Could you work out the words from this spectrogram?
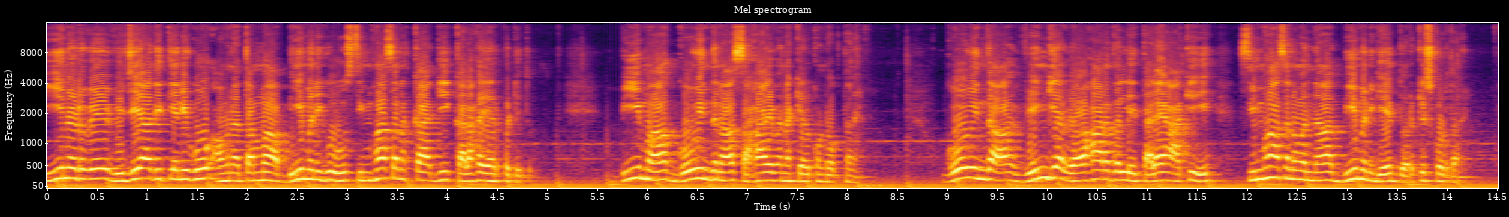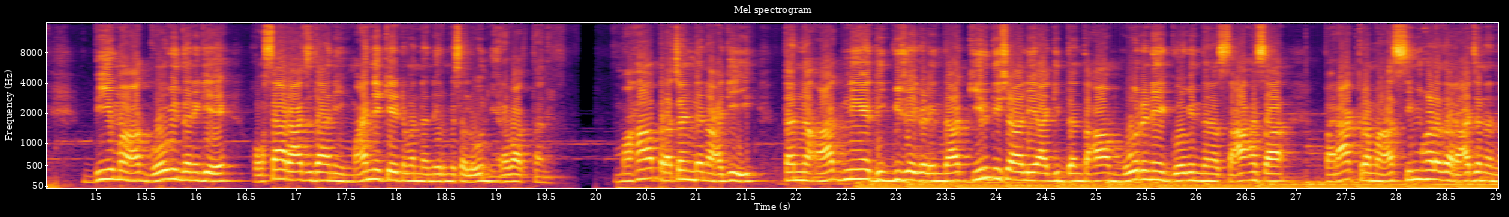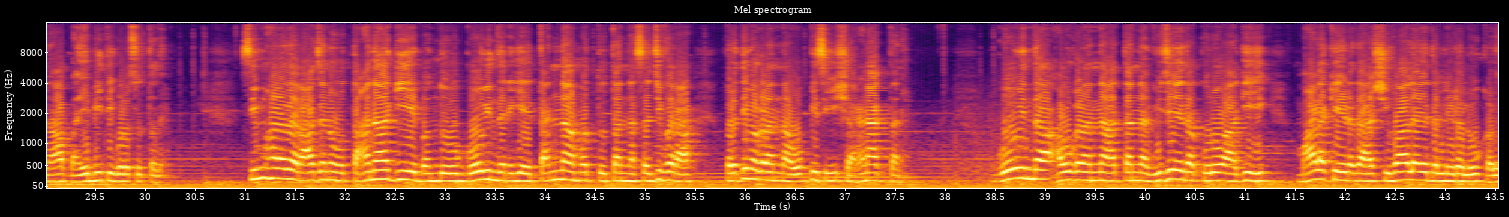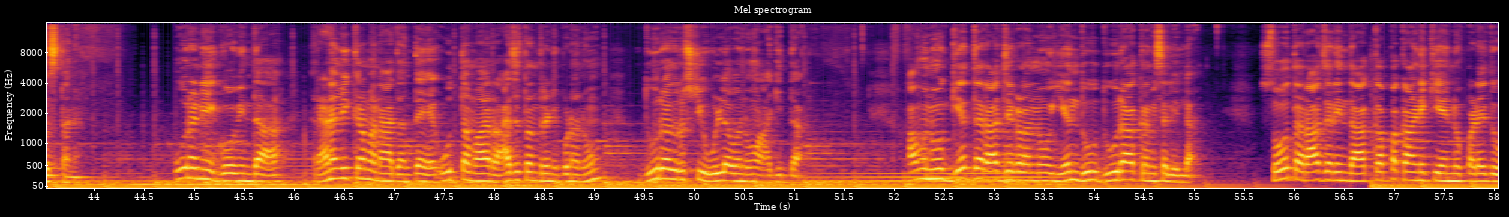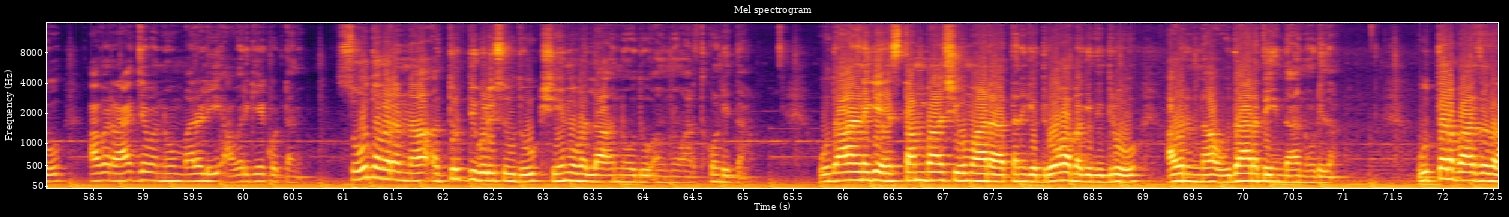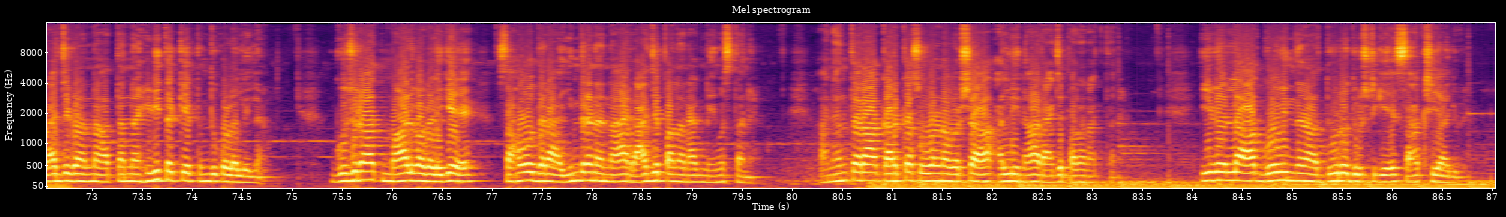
ಈ ನಡುವೆ ವಿಜಯಾದಿತ್ಯನಿಗೂ ಅವನ ತಮ್ಮ ಭೀಮನಿಗೂ ಸಿಂಹಾಸನಕ್ಕಾಗಿ ಕಲಹ ಏರ್ಪಟ್ಟಿತು. ಭೀಮ ಗೋವಿಂದನ ಸಹಾಯವನ್ನು ಕೇಳ್ಕೊಂಡು ಹೋಗ್ತಾನೆ ಗೋವಿಂದ ವ್ಯಂಗ್ಯ ವ್ಯವಹಾರದಲ್ಲಿ ತಲೆ ಹಾಕಿ ಸಿಂಹಾಸನವನ್ನ ಭೀಮನಿಗೆ ದೊರಕಿಸಿಕೊಡ್ತಾನೆ. ಭೀಮ ಗೋವಿಂದನಿಗೆ ಹೊಸ ರಾಜಧಾನಿ ಮಾನ್ಯಕೇಟವನ್ನು ನಿರ್ಮಿಸಲು ನೆರವಾಗ್ತಾನೆ. ಮಹಾಪ್ರಚಂಡನಾಗಿ ತನ್ನ ಆಗ್ನೇಯ ದಿಗ್ವಿಜಯಗಳಿಂದ ಕೀರ್ತಿಶಾಲಿಯಾಗಿದ್ದಂತಹ ಮೂರನೇ ಗೋವಿಂದನ ಸಾಹಸ ಪರಾಕ್ರಮ ಸಿಂಹಳದ ರಾಜನನ್ನ ಭಯಭೀತಿಗೊಳಿಸುತ್ತದೆ. ಸಿಂಹಳದ ರಾಜನು ತಾನಾಗಿಯೇ ಬಂದು ಗೋವಿಂದನಿಗೆ ತನ್ನ ಮತ್ತು ತನ್ನ ಸಚಿವರ ಪ್ರತಿಮೆಗಳನ್ನು ಒಪ್ಪಿಸಿ ಶರಣಾಗ್ತಾನೆ. ಗೋವಿಂದ ಅವುಗಳನ್ನು ತನ್ನ ವಿಜಯದ ಕುರುವಾಗಿ ಮಾಳಕೇಡದ ಶಿವಾಲಯದಲ್ಲಿಡಲು ಕಳಿಸ್ತಾನೆ. ಮೂರನೇ ಗೋವಿಂದ ರಣವಿಕ್ರಮನಾದಂತೆ ಉತ್ತಮ ರಾಜತಂತ್ರ ನಿಪುಣನು, ದೂರದೃಷ್ಟಿ ಉಳ್ಳವನು ಆಗಿದ್ದ. ಅವನು ಗೆದ್ದ ರಾಜ್ಯಗಳನ್ನು ಎಂದೂ ದೂರಾಕ್ರಮಿಸಲಿಲ್ಲ. ಸೋತ ರಾಜರಿಂದ ಕಪ್ಪ ಕಾಣಿಕೆಯನ್ನು ಪಡೆದು ಅವರ ರಾಜ್ಯವನ್ನು ಮರಳಿ ಅವರಿಗೆ ಕೊಟ್ಟನು. ಸೋತವರನ್ನು ಅತೃಪ್ತಿಗೊಳಿಸುವುದು ಕ್ಷೇಮವಲ್ಲ ಅನ್ನುವುದು ಅವನು ಅರ್ಥಕೊಂಡಿದ್ದ. ಉದಾಹರಣೆಗೆ ಸ್ತಂಭ ಶಿವಮಾರ ತನಗೆ ದ್ರೋಹ ಬಗೆದಿದ್ರೂ ಅವರನ್ನ ಉದಾರತೆಯಿಂದ ನೋಡಿದ. ಉತ್ತರ ಭಾರತದ ರಾಜ್ಯಗಳನ್ನು ತನ್ನ ಹಿಡಿತಕ್ಕೆ ತಂದುಕೊಳ್ಳಲಿಲ್ಲ. ಗುಜರಾತ್ ಮಾಳ್ವಗಳಿಗೆ ಸಹೋದರ ಇಂದ್ರನನ್ನ ರಾಜ್ಯಪಾಲನಾಗಿ ನೇಮಿಸ್ತಾನೆ. ಅನಂತರ ಕರ್ಕ ಸುವರ್ಣ ವರ್ಷ ಅಲ್ಲಿನ ರಾಜ್ಯಪಾಲನಾಗ್ತಾನೆ. ಇವೆಲ್ಲ ಗೋವಿಂದನ ದೂರದೃಷ್ಟಿಗೆ ಸಾಕ್ಷಿಯಾಗಿವೆ.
